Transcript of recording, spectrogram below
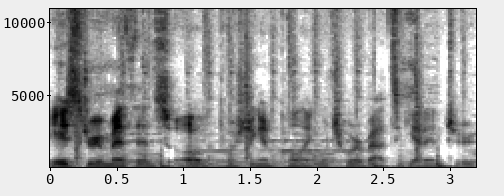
is through methods of pushing and pulling, which we're about to get into.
